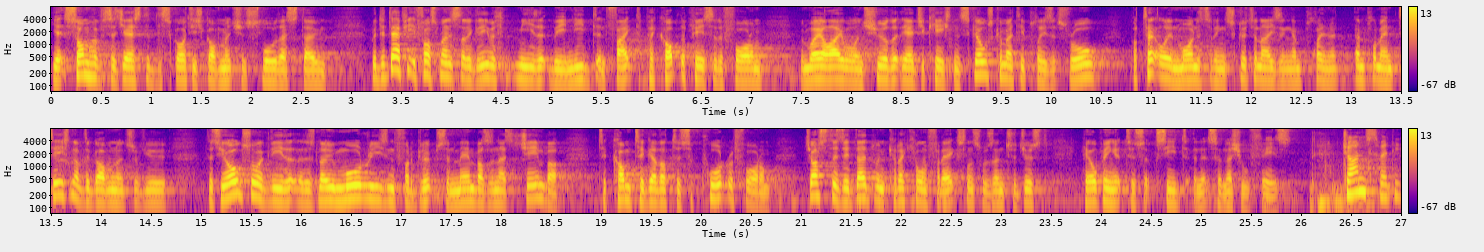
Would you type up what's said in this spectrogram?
Yet some have suggested the Scottish Government should slow this down. Would the Deputy First Minister agree with me that we need, in fact, to pick up the pace of reform And while I will ensure that the Education and Skills Committee plays its role, particularly in monitoring, scrutinising and implement implementation of the governance review, does he also agree that there is now more reason for groups and members in this chamber to come together to support reform, just as he did when Curriculum for Excellence was introduced, helping it to succeed in its initial phase? John Swiddy.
